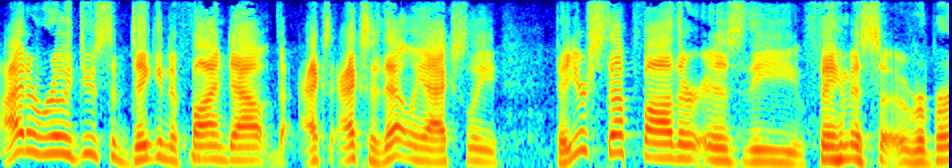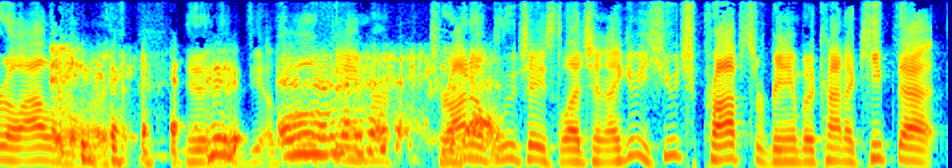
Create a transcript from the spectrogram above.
I had to really do some digging to find out, that, accidentally actually, that your stepfather is the famous Roberto Alomar, the Hall of Famer, Toronto. Blue Jays legend. I give you huge props for being able to kind of keep that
